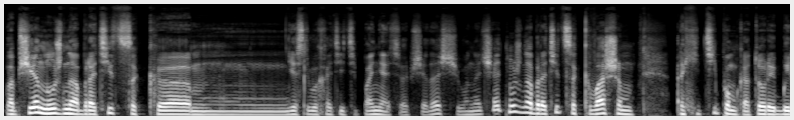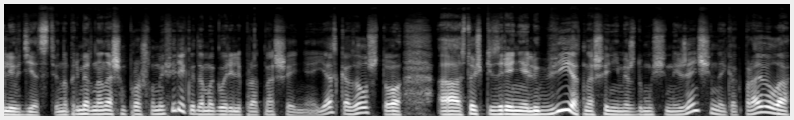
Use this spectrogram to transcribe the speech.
вообще нужно обратиться к, м, если вы хотите понять вообще, да, с чего начать, нужно обратиться к вашим архетипам, которые были в детстве. Например, на нашем прошлом эфире, когда мы говорили про отношения, я сказал, что а, с точки зрения любви, отношений между мужчиной и женщиной, как правило,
